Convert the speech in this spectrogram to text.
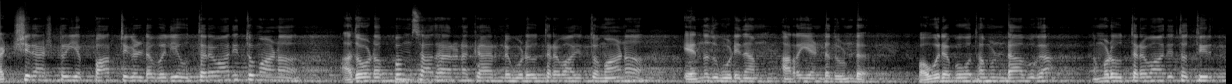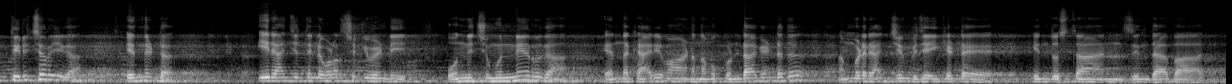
കക്ഷി രാഷ്ട്രീയ പാർട്ടികളുടെ വലിയ ഉത്തരവാദിത്വമാണ്. അതോടൊപ്പം സാധാരണക്കാരന്റെ കൂടെ ഉത്തരവാദിത്വമാണ് എന്നതുകൂടി നാം അറിയേണ്ടതുണ്ട്. പൗരബോധമുണ്ടാവുക നമ്മുടെ ഉത്തരവാദിത്വം തിരിച്ചറിയുക എന്നിട്ട് ഈ രാജ്യത്തിന്റെ വളർച്ചയ്ക്ക് വേണ്ടി ഒന്നിച്ചു മുന്നേറുക എന്ന കാര്യമാണ് നമുക്കുണ്ടാകേണ്ടത്. നമ്മുടെ രാജ്യം വിജയിക്കട്ടെ. ഹിന്ദുസ്ഥാൻ സിന്ദാബാദ്.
